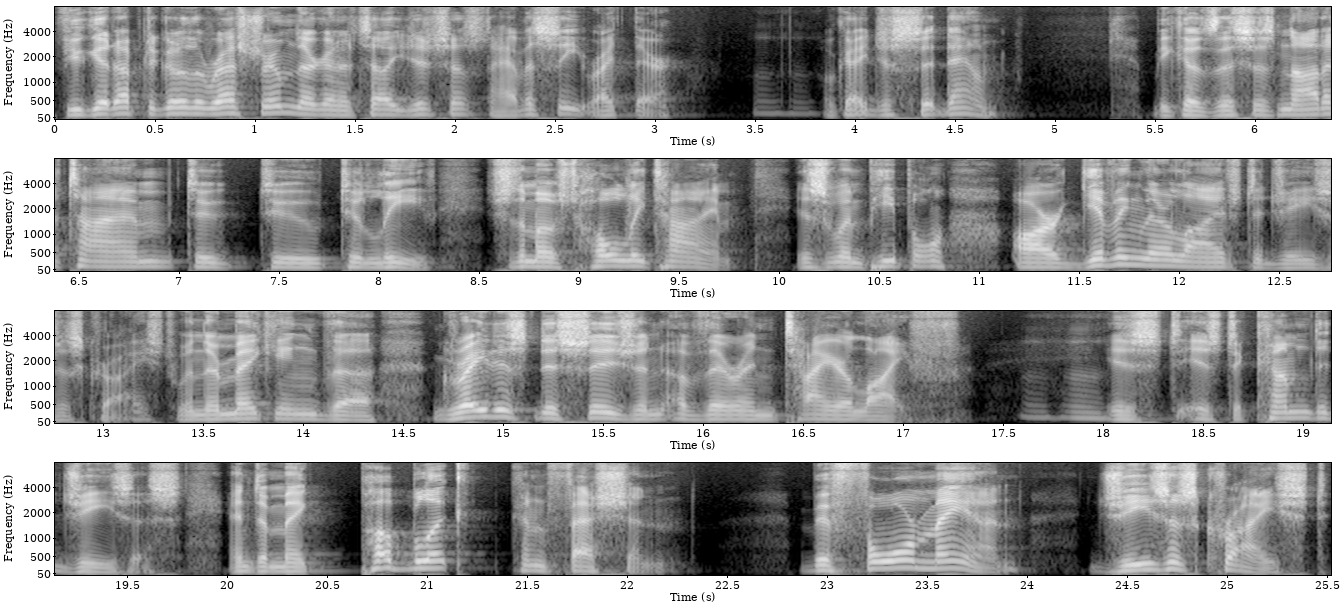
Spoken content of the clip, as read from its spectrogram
If you get up to go to the restroom, they're going to tell you just just have a seat right there. Mm-hmm. Okay, just sit down. Because this is not a time to to to leave. It's the most holy time is when people are giving their lives to Jesus Christ, when they're making the greatest decision of their entire life, mm-hmm. is, is to come to Jesus and to make public confession before man Jesus Christ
